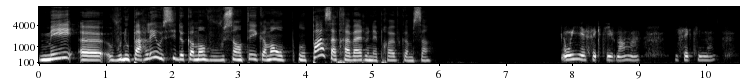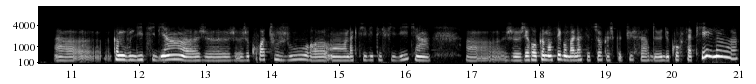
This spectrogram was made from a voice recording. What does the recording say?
mais euh, vous nous parlez aussi de comment vous vous sentez et comment on, passe à travers une épreuve comme ça. Oui, effectivement, hein. effectivement. Euh, comme vous le dites si bien, euh, je, je, je, crois toujours euh, en l'activité physique. Hein. Euh, j'ai recommencé. Bon bah là, c'est sûr que je peux plus faire de, de course à pied là.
